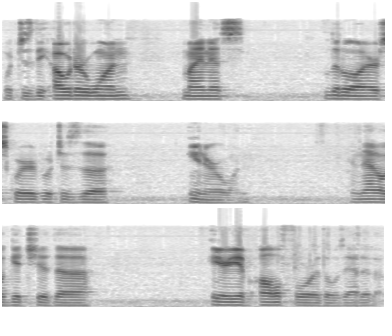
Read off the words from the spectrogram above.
which is the outer one, minus little r squared, which is the inner one. And that'll get you the area of all four of those added up.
